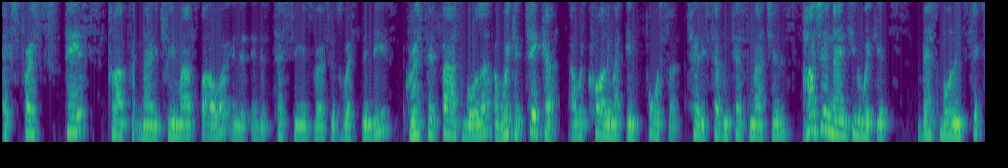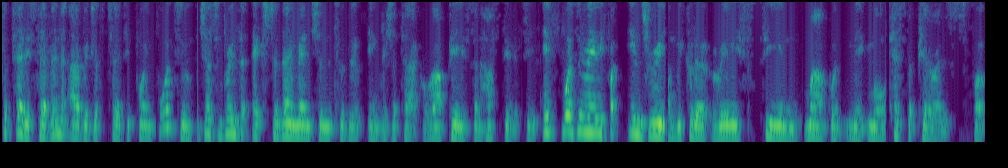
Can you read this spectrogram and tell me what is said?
express pace, clocked at 93 miles per hour in the in this test series versus West Indies. Aggressive fast bowler, a wicket taker. I would call him an enforcer. 37 test matches, 119 wickets, best bowling 6 for 37, average of 30.42. Just brings an extra dimension to the English attack, raw pace and hostility. If it wasn't really for injury, we could have really seen Mark Wood make more test appearance for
